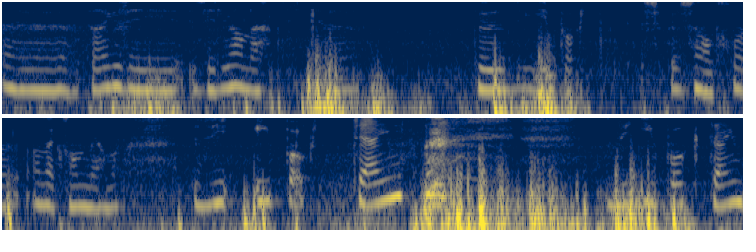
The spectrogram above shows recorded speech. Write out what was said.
Euh, c'est vrai que j'ai lu un article de The Epoch, je sais pas, j'ai un, accent de merde. Hein. The Epoch Times, Epoch Times,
